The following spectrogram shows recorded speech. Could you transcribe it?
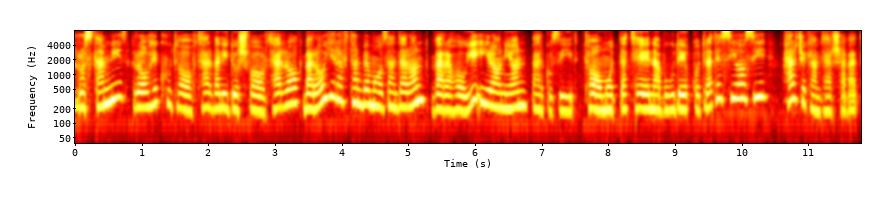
رستم نیز راه کوتاهتر ولی دشوارتر را برای رفتن به مازندران و رهایی ایرانیان برگزید تا مدت نبود قدرت سیاسی هرچه کمتر شود.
